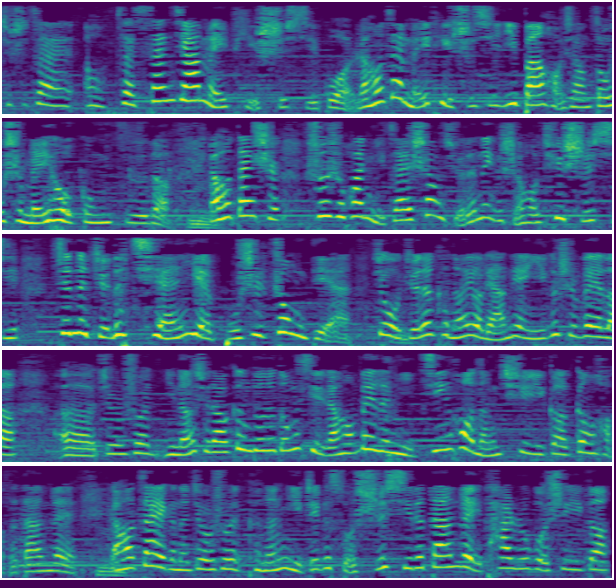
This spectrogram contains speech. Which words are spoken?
就是在哦在三家媒体实习过，然后在媒体实习一般好像都是没有工资的，然后但是说实话你在上学的那个时候去实习，真的觉得钱也不是重点，就我觉得可能有两点，一个是为了呃就是说你能学到更多的东西，然后为了你今后能去一个更好的单位，然后再一个呢就是说可能你这个所实习的单位，它如果是一个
